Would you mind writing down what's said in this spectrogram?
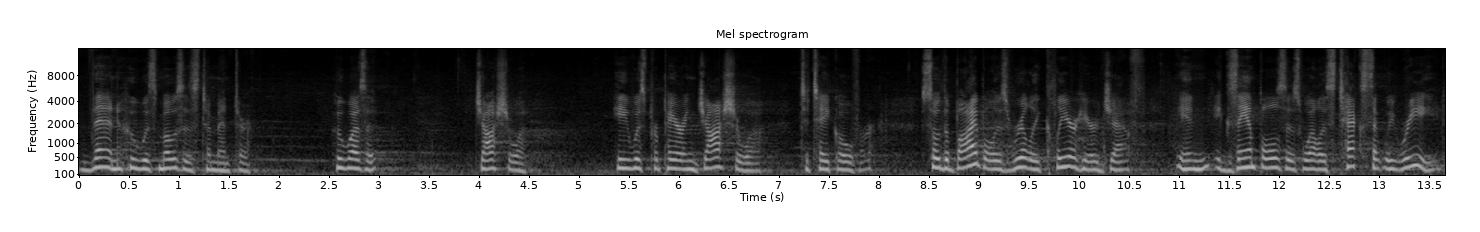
then who was Moses to mentor? Who was it? Joshua. He was preparing Joshua to take over. So the Bible is really clear here, Jeff, in examples as well as texts that we read,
